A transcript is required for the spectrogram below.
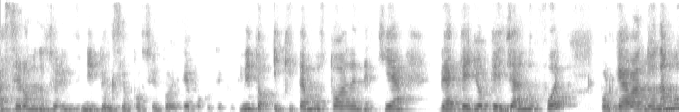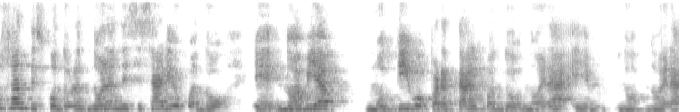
a cero menos cero infinito el 100% del tiempo con tiempo infinito y quitamos toda la energía de aquello que ya no fue, porque abandonamos antes cuando no era necesario, cuando eh, no había motivo para tal, cuando no era, em, no, no era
